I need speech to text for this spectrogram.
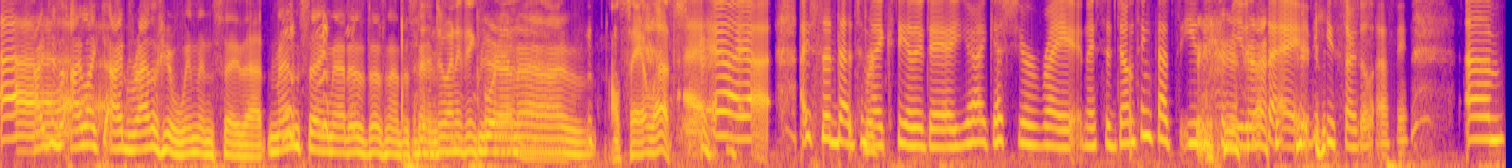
I just I like to, I'd rather hear women say that. Men saying that is doesn't have the same. Doesn't do anything for yeah, you. No, I- I'll say it less. yeah, yeah. I said that to Mike the other day. Yeah, I guess you're right. And I said, don't think that's easy for me to say. And he started laughing. Um,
